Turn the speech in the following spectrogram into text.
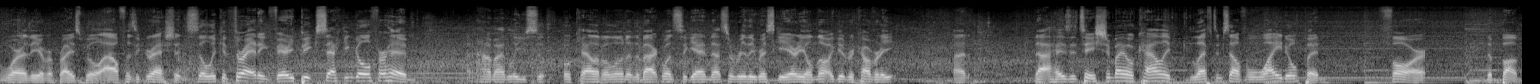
worthy of a prize pool. Alpha's aggression still looking threatening. Very big second goal for him. And Hamad leaves O'Khaled alone in the back once again. That's a really risky aerial, not a good recovery. And that hesitation by O'Khaled left himself wide open for the bump.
